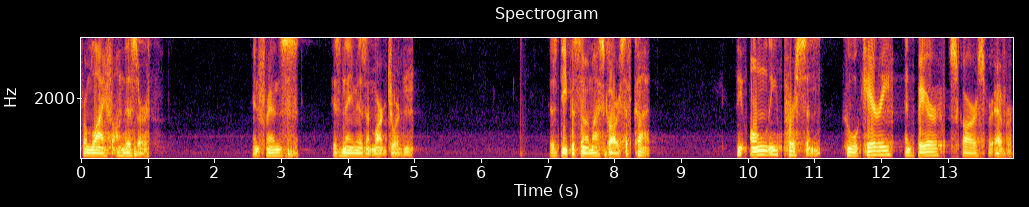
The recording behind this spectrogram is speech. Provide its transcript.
from life on this earth. And friends, his name isn't Mark Jordan. As deep as some of my scars have cut. The only person who will carry and bear scars forever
